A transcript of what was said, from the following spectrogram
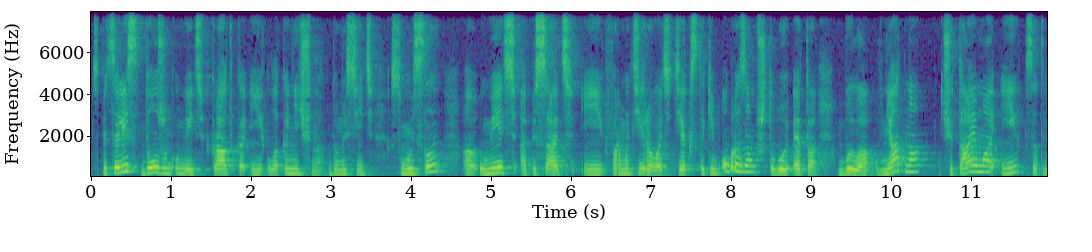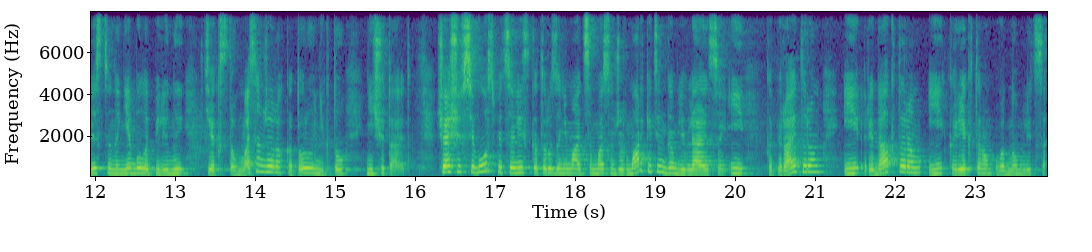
Специалист должен уметь кратко и лаконично доносить смыслы, э, уметь описать и форматировать текст таким образом, чтобы это было внятно, читаемо и, соответственно, не было пелены текста в мессенджерах, которую никто не читает. Чаще всего специалист, который занимается мессенджер-маркетингом, является и копирайтером, и редактором, и корректором в одном лице.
